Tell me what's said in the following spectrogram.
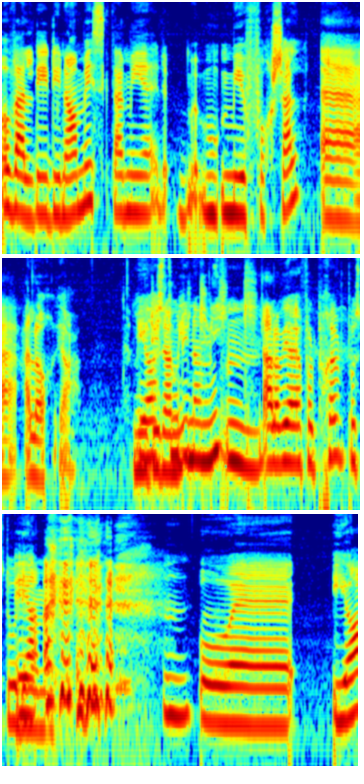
og veldig dynamisk. Det er mye, mye forskjell. Eh, eller, ja mye ja, dynamikk. Stor dynamikk. Mm. Eller vi har iallfall prøvd på stor dynamikk. mm. Og eh, ja,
